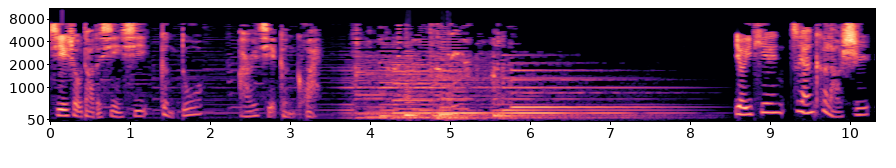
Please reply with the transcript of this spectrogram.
接受到的信息更多，而且更快。有一天，自然课老师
